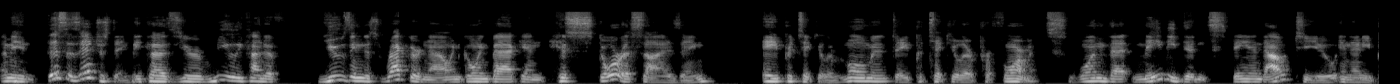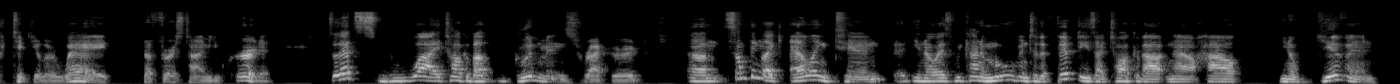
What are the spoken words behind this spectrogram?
I mean, this is interesting because you're really kind of using this record now and going back and historicizing a particular moment, a particular performance, one that maybe didn't stand out to you in any particular way the first time you heard it. So that's why I talk about Goodman's record. Um, something like Ellington, you know, as we kind of move into the 50s, I talk about now how, you know, given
